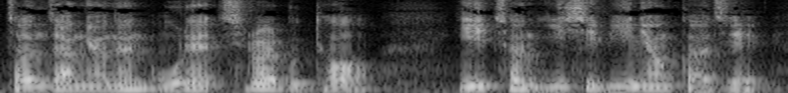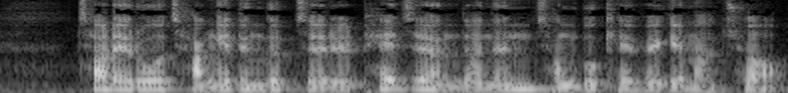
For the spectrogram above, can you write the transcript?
전 장현은 올해 7월부터 2022년까지 차례로 장애 등급제를 폐지한다는 정부 계획에 맞춰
